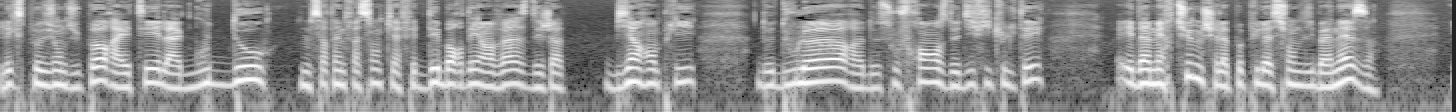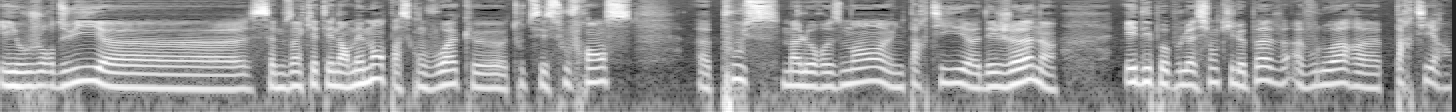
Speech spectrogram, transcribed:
L'explosion du port a été la goutte d'eau d'une certaine façon qui a fait déborder un vase déjà bien rempli de douleurs, de souffrances, de difficultés et d'amertume chez la population libanaise. Et aujourd'hui, euh, ça nous inquiète énormément parce qu'on voit que toutes ces souffrances euh, poussent malheureusement une partie des jeunes et des populations qui le peuvent à vouloir partir.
